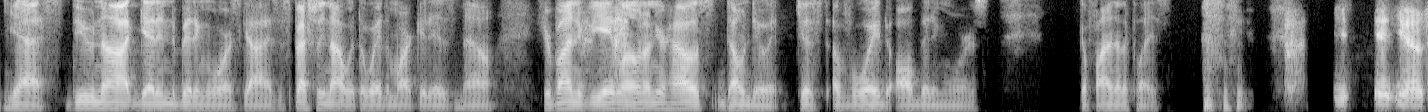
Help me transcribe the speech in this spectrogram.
Yes, do not get into bidding wars, guys, especially not with the way the market is now. If you're buying a VA loan on your house, don't do it. Just avoid all bidding wars. Go find another place. yeah, it's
